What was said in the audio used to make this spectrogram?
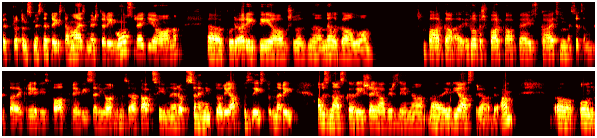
bet, protams, mēs nedrīkstam aizmirst arī mūsu reģionu, kur arī pieaug šo nelegālo pārkā, robežu pārkāpēju skaits, un mēs redzam, ka tā ir Krievijas, Baltkrievijas arī organizēta akcija, un Eiropas Savienība to arī atpazīst un arī apzinās, ka arī šajā virzienā uh, ir jāstrādā. Un,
